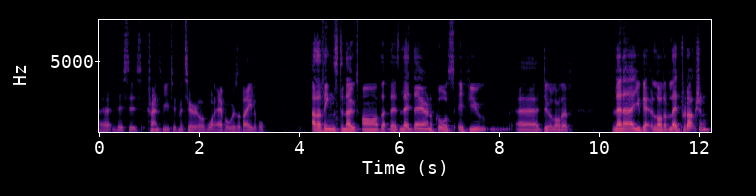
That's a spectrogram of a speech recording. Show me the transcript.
uh, this is transmuted material of whatever was available. Other things to note are that there's lead there, and of course, if you uh, do a lot of LENR, you get a lot of lead production.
